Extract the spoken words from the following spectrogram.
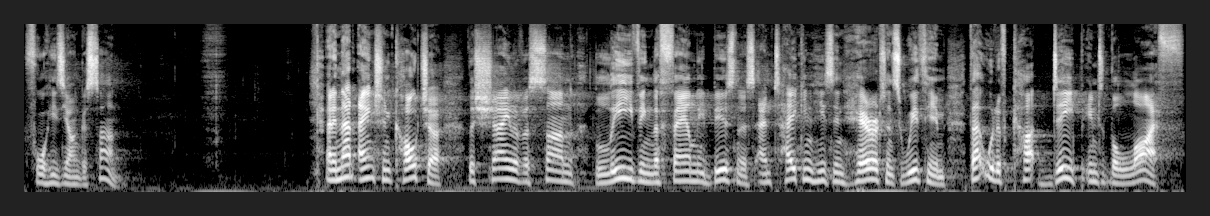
for his younger son. And in that ancient culture, the shame of a son leaving the family business and taking his inheritance with him, that would have cut deep into the life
